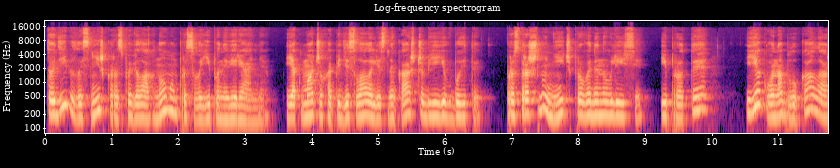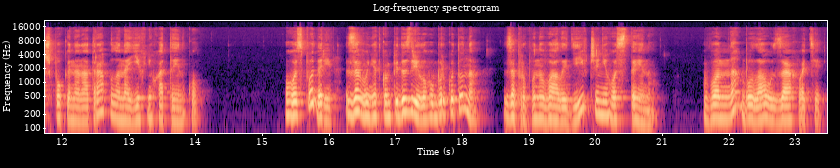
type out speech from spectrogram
Тоді білосніжка розповіла гномам про свої поневіряння, як мачуха підіслала лісника, щоб її вбити, про страшну ніч, проведену в лісі, і про те, як вона блукала, аж поки не натрапила на їхню хатинку. Господарі, за винятком підозрілого буркотуна, запропонували дівчині гостину. Вона була у захваті,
